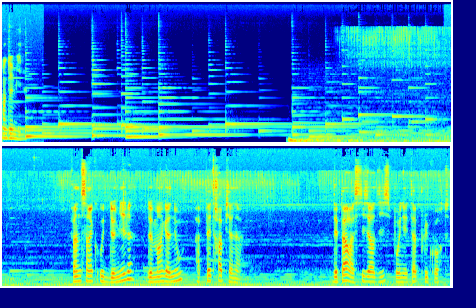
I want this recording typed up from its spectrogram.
en 2000. « 25 août 2000, de Manganou à Petra Piana. Départ à 6h10 pour une étape plus courte,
